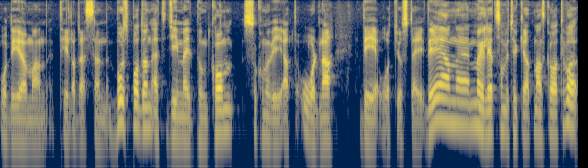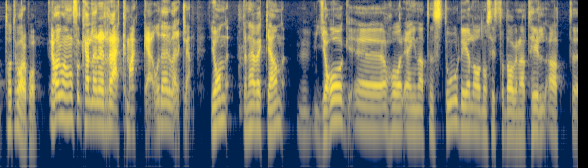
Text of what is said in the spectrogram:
och det gör man till adressen bordspodden.gmail.com så kommer vi att ordna det åt just dig. Det är en eh, möjlighet som vi tycker att man ska tillvara, ta tillvara på. Ja, någon som kallar det räkmacka och det är det verkligen. John, den här veckan, jag eh, har ägnat en stor del av de sista dagarna till att eh,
